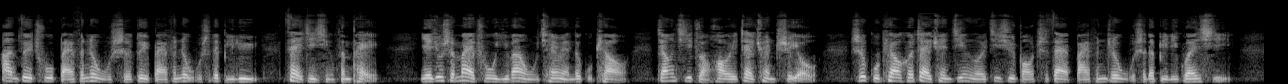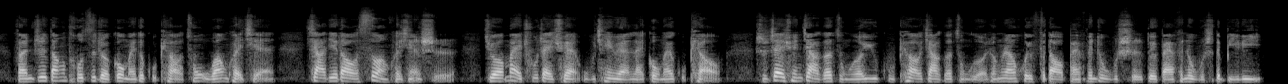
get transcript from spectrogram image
按最初百分之五十对百分之五十的比率再进行分配，也就是卖出一万五千元的股票，将其转化为债券持有，使股票和债券金额继续保持在百分之五十的比例关系。反之，当投资者购买的股票从五万块钱下跌到四万块钱时，就要卖出债券五千元来购买股票，使债券价格总额与股票价格总额仍然恢复到百分之五十对百分之五十的比例。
